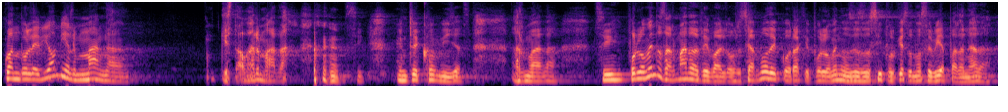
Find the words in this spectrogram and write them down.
Cuando le vio a mi hermana que estaba armada, sí, entre comillas, armada, sí, por lo menos armada de valor, se armó de coraje, por lo menos eso sí, porque eso no servía para nada,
